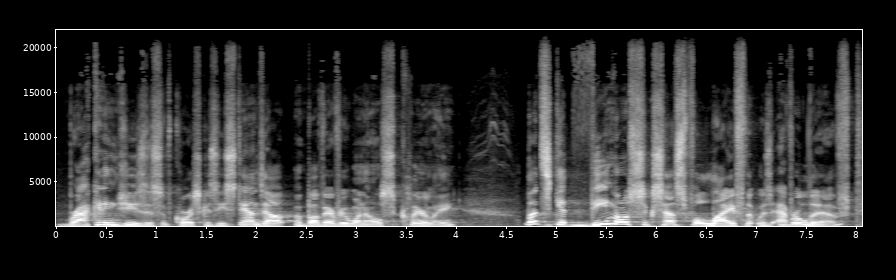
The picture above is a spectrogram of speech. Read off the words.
bracketing Jesus, of course, because he stands out above everyone else clearly, let's get the most successful life that was ever lived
